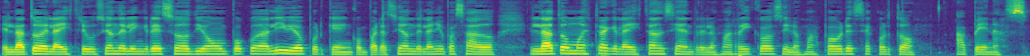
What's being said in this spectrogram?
El dato de la distribución del ingreso dio un poco de alivio porque en comparación del año pasado, el dato muestra que la distancia entre los más ricos y los más pobres se acortó apenas.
